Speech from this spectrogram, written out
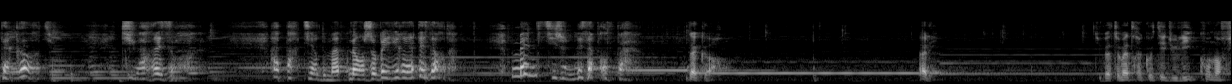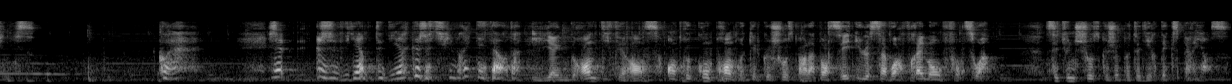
d'accord, tu, tu as raison. À partir de maintenant, j'obéirai à tes ordres, même si je ne les approuve pas. D'accord. Allez. Tu vas te mettre à côté du lit, qu'on en finisse. Quoi? Je, viens de te dire que je suivrai tes ordres. Il y a une grande différence entre comprendre quelque chose par la pensée et le savoir vraiment au fond de soi. C'est une chose que je peux te dire d'expérience.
